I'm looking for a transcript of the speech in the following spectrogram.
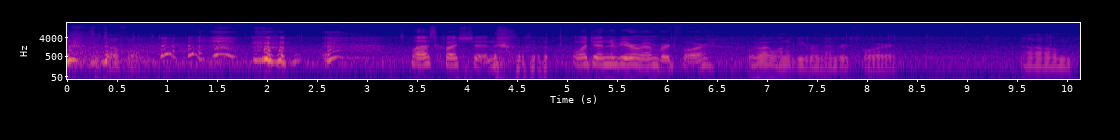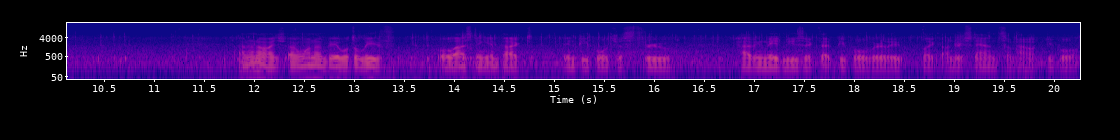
It's a tough one. Last question. what do you want to be remembered for? What do I want to be remembered for? Um, I don't know. I, I want to be able to leave a lasting impact in people just through having made music that people really like understand somehow. and People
